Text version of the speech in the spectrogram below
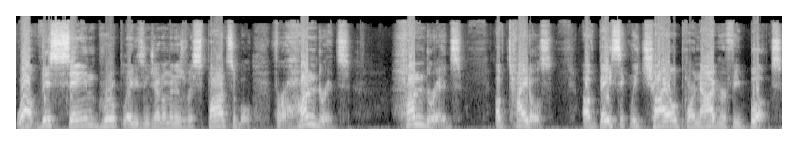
Well, this same group, ladies and gentlemen, is responsible for hundreds, hundreds of titles of basically child pornography books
